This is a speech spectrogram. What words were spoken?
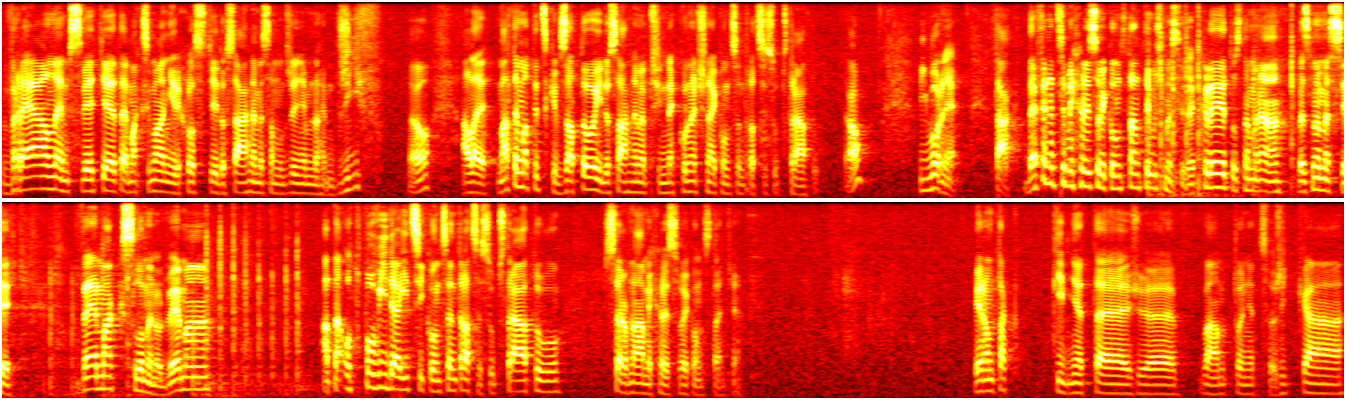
V reálném světě té maximální rychlosti dosáhneme samozřejmě mnohem dřív, jo? ale matematicky vzato ji dosáhneme při nekonečné koncentraci substrátu. Jo? Výborně. Tak, definici Michalisovy konstanty už jsme si řekli, to znamená, vezmeme si Vmax lomeno dvěma a ta odpovídající koncentrace substrátu se rovná Michalisově konstantě. Jenom tak kývněte, že vám to něco říká.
